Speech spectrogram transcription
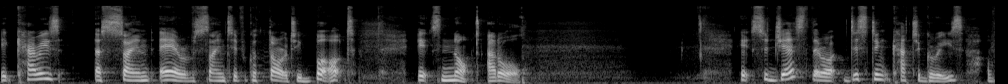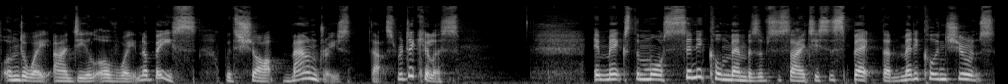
It carries a air of scientific authority, but it's not at all. It suggests there are distinct categories of underweight, ideal, overweight, and obese with sharp boundaries. That's ridiculous. It makes the more cynical members of society suspect that medical insurance,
